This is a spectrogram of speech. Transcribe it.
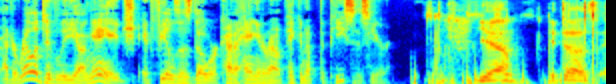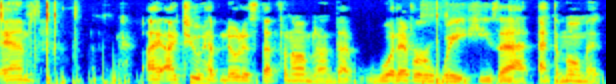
at a relatively young age, it feels as though we're kind of hanging around picking up the pieces here. Yeah, it does. And I, I, too have noticed that phenomenon that whatever weight he's at at the moment,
